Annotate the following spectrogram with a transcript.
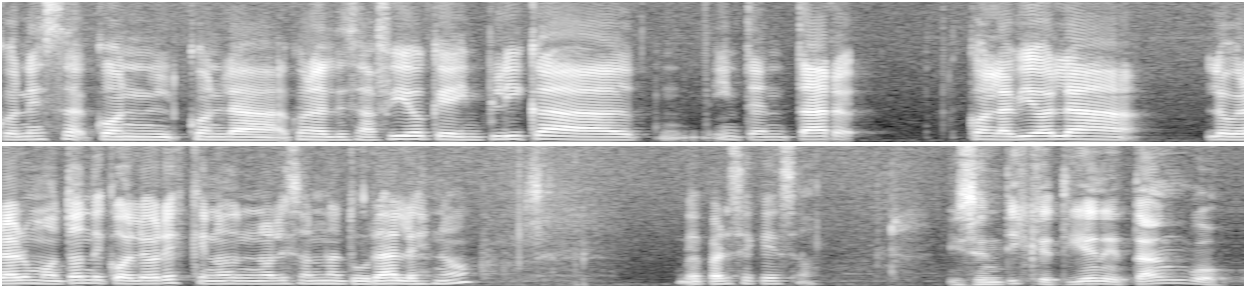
con, esa, con, con, la, con el desafío que implica intentar con la viola lograr un montón de colores que no, no le son naturales, ¿no? Me parece que eso. ¿Y sentís que tiene tango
